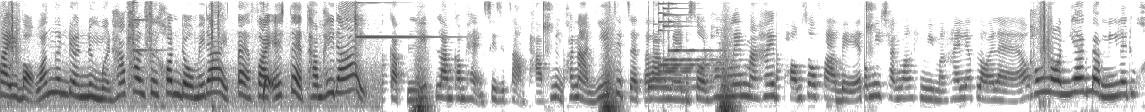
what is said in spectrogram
ใครบอกว่าเงินเดือน 15,000 ซื้อคอนโดไม่ได้ แต่ไฟเอสเตททำให้ได้ กับลิฟต์รามคำแหง 43 ทับ1ขนาด 27 ตารางเมตรโซนห้องนั่งเล่นมาให้พร้อมโซฟาเบสต้องมีชั้นวางทีวีมาให้เรียบร้อยแล้ว ห้องนอนแยกแบบนี้เลยทุกค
